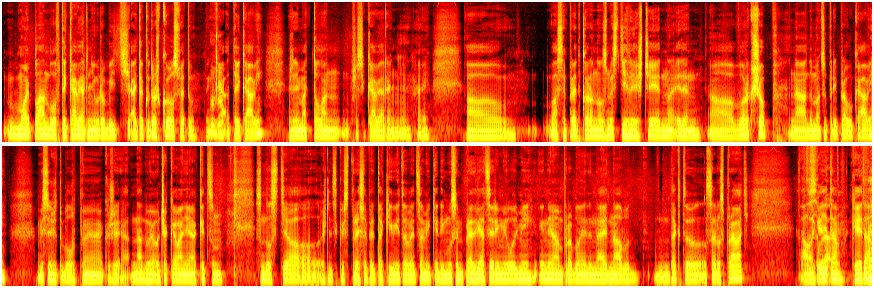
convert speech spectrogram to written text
môj plán bolo v tej kaviarni urobiť aj takú trošku osvetu uh-huh. tej kávy, že nemať to len proste kaviareň. Hej. Uh, vlastne pred koronou sme stihli ešte jedno, jeden uh, workshop na domácu prípravu kávy. Myslím, že to bolo úplne akože nad moje očakávania, keď som, som dosť uh, vždycky v strese pred takýmito vecami, kedy musím pred viacerými ľuďmi, nemám problém jeden na jedna alebo takto sa rozprávať. Ale keď, je tam, keď, je tam,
